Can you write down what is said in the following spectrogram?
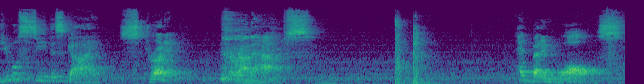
You will see this guy strutting around the house, headbutting walls,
